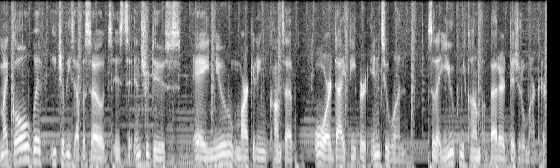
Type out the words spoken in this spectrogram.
My goal with each of these episodes is to introduce a new marketing concept or dive deeper into one so that you can become a better digital marketer.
